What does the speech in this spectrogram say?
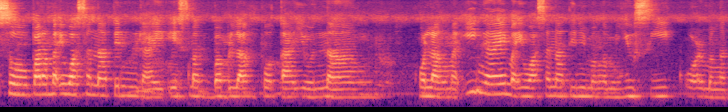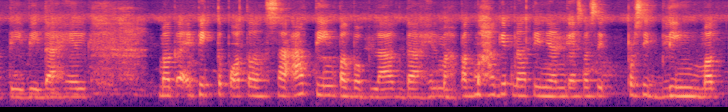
So, para maiwasan natin guys, is magbablog po tayo ng walang maingay, maiwasan natin yung mga music or mga TV dahil mag-epekto po ito sa ating pagbablog dahil pag mahagip natin yan guys, posibleng mag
